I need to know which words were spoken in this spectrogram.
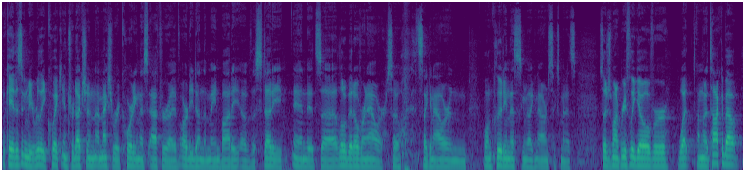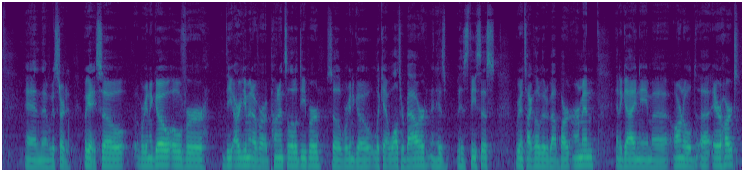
Okay, this is going to be a really quick introduction. I'm actually recording this after I've already done the main body of the study, and it's uh, a little bit over an hour. So it's like an hour and, well, including this, it's going to be like an hour and six minutes. So I just want to briefly go over what I'm going to talk about and then we'll get started. Okay, so we're going to go over the argument of our opponents a little deeper. So we're going to go look at Walter Bauer and his his thesis. We're going to talk a little bit about Bart Ehrman and a guy named uh, Arnold uh, Ehrhardt.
